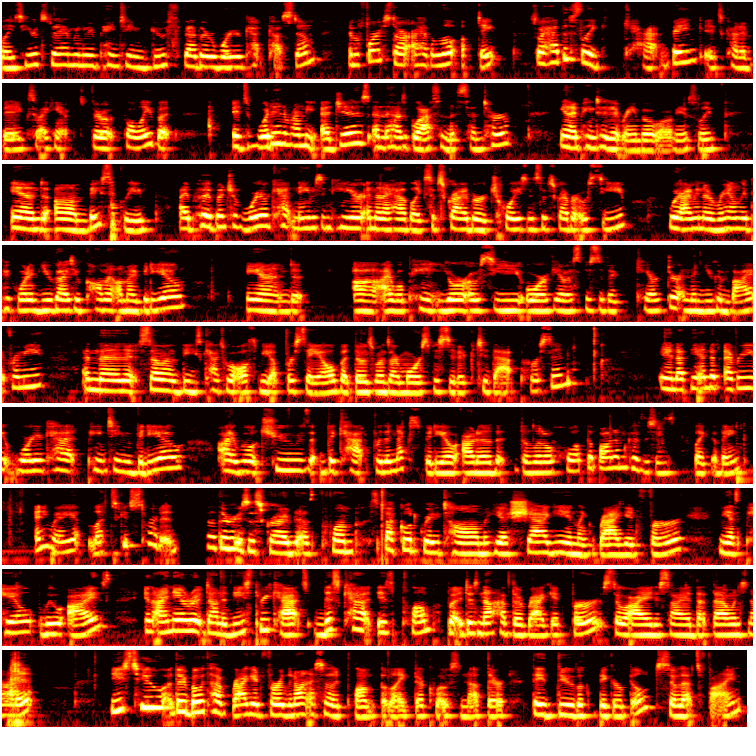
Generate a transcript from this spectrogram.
here. Today I'm going to be painting Goosefeather Warrior Cat Custom. And before I start, I have a little update. So I had this like cat bank. It's kind of big, so I can't throw it fully, but it's wooden around the edges and it has glass in the center. And I painted it rainbow, obviously. And um, basically, I put a bunch of Warrior Cat names in here, and then I have like subscriber choice and subscriber OC, where I'm going to randomly pick one of you guys who comment on my video. And uh, I will paint your OC or if you have a specific character and then you can buy it from me. And then some of these cats will also be up for sale, but those ones are more specific to that person. And at the end of every warrior cat painting video, I will choose the cat for the next video out of the little hole at the bottom because this is like a bank. Anyway, let's get started. Feather is described as plump, speckled gray tom. He has shaggy and like ragged fur, and he has pale blue eyes and I narrowed it down to these three cats. This cat is plump, but it does not have the ragged fur, so I decided that that one's not it. These two, they both have ragged fur. They're not necessarily plump, but like they're close enough. They're they do look bigger built, so that's fine.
